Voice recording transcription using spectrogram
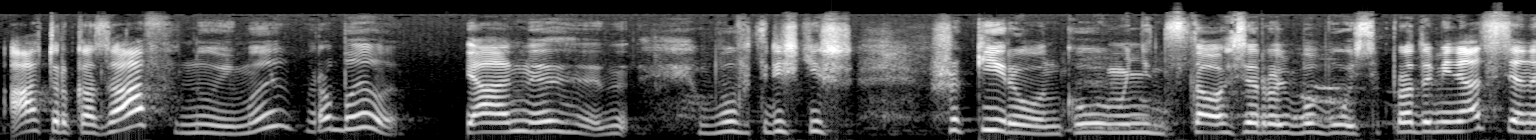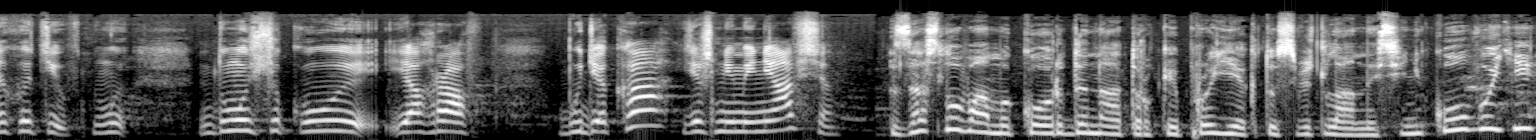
Автор казав, ну і ми робили. Я не був трішки шокірований, коли мені сталася роль бабусі. Правда, мінятися я не хотів. Тому що коли я грав будь-яка, я ж не мінявся. За словами координаторки проєкту Світлани Сінькової,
